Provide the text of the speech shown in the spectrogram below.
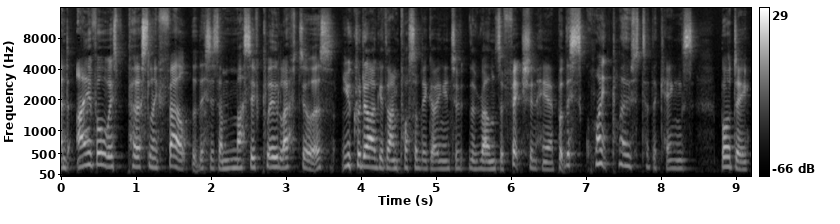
And I've always personally felt that this is a massive clue left to us. You could argue that I'm possibly going into the realms of fiction here, but this is quite close to the king's body.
